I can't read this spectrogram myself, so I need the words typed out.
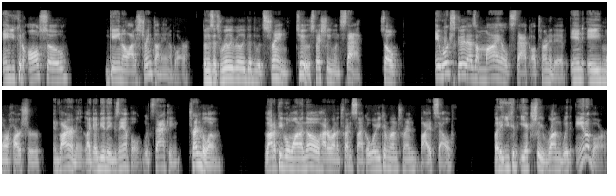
And you can also gain a lot of strength on Anavar because it's really, really good with strength too, especially when stacked. So it works good as a mild stack alternative in a more harsher environment. Like I give the example with stacking, trenbolone. A lot of people want to know how to run a tren cycle. Well, you can run tren by itself, but it, you can actually run with Anavar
